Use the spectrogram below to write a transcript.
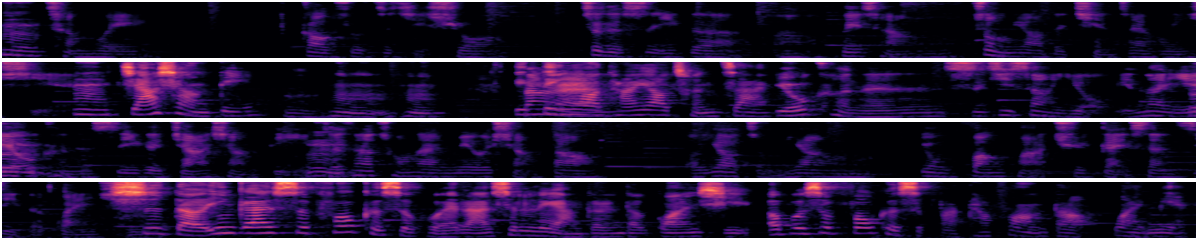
嗯，成为告诉自己说，这个是一个呃非常重要的潜在威胁，嗯，假想敌，嗯嗯嗯，一定要他要存在，有可能实际上有，那也有可能是一个假想敌，嗯，可是他从来没有想到。呃，要怎么样用方法去改善自己的关系？是的，应该是 focus 回来是两个人的关系，而不是 focus 把它放到外面。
